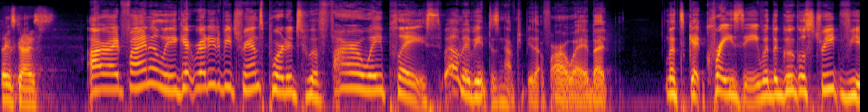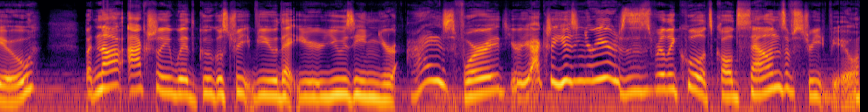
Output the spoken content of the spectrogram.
Thanks, guys. All right, finally, get ready to be transported to a faraway place. Well, maybe it doesn't have to be that far away, but let's get crazy with the Google Street View, but not actually with Google Street View that you're using your eyes for. You're actually using your ears. This is really cool. It's called Sounds of Street View,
